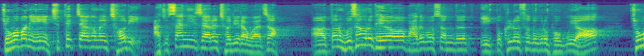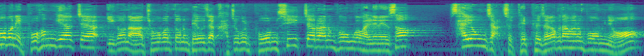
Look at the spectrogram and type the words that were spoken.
종업원이 주택자금을 절이, 아주 싼 이자를 절이라고 하죠. 어, 또는 무상으로 대여 받음으로써 얻는 이익도 근로소득으로 보고요. 종업원이 보험계약자이거나 종업원 또는 배우자 가족을 보험 수익자로 하는 보험과 관련해서 사용자, 즉 대표자가 부담하는 보험료,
